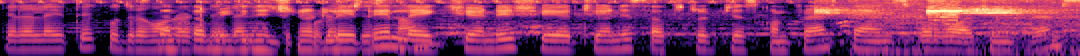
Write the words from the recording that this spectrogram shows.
పిల్లలైతే కుదరగా మీకు ఇంటికి నచ్చినట్లయితే. లైక్ చేయండి షేర్ చేయండి సబ్స్క్రైబ్ చేసుకోండి friends. Thanks for watching friends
